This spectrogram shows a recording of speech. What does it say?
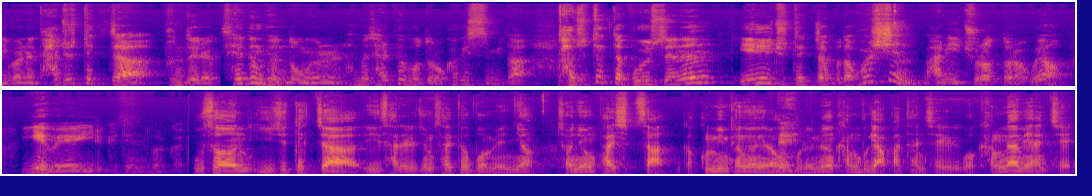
이번엔 다주택자 분들의 세금 변동을 한번 살펴보도록 하겠습니다. 다주택자 보유세는 1주택자보다 훨씬 많이 줄었더라고요. 이게 왜 이렇게 되는 걸까요? 우선 2주택자 이 사례를 좀 살펴보면요. 전용 84, 그러니까 국민평형이라고 네. 부르는 강북의 아파트 한 채, 그리고 강남의 한 채,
